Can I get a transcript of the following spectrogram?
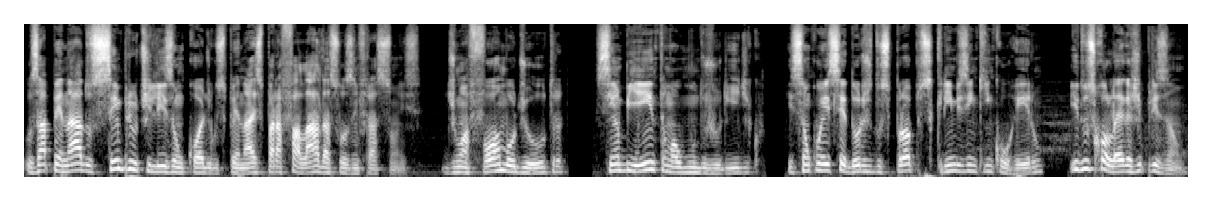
Os apenados sempre utilizam códigos penais para falar das suas infrações. De uma forma ou de outra, se ambientam ao mundo jurídico e são conhecedores dos próprios crimes em que incorreram e dos colegas de prisão.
